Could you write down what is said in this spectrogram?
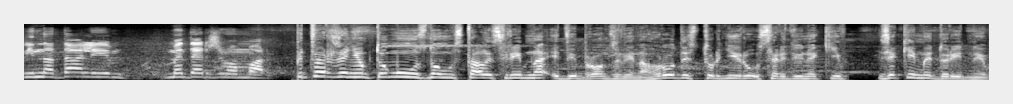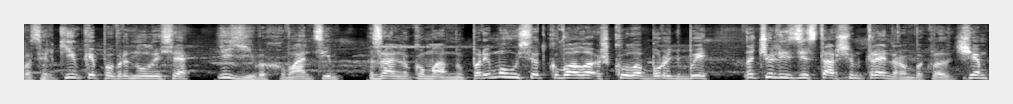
і надалі ми держимо марку. Підтвердженням тому знову стали срібна і дві бронзові нагороди з турніру серед юнаків, з якими до рідної Васильківки повернулися її вихованці. Загальнокомандну перемогу святкувала школа боротьби на чолі зі старшим тренером-викладачем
